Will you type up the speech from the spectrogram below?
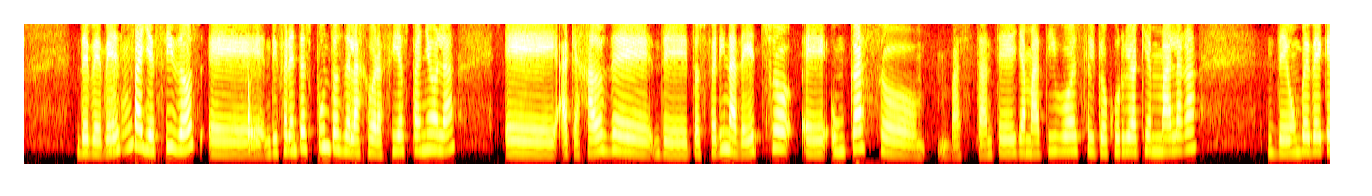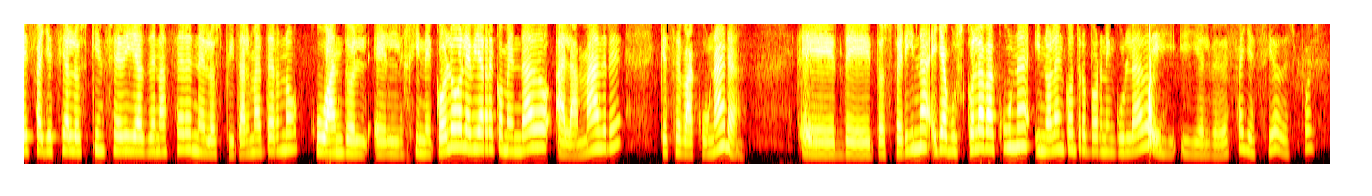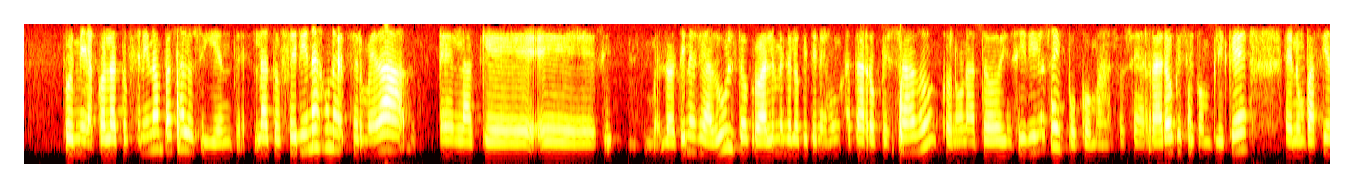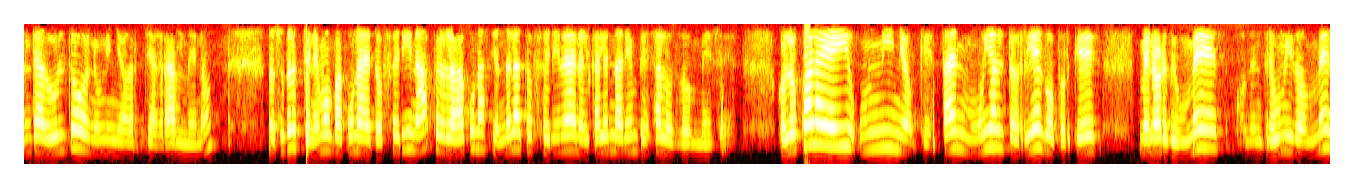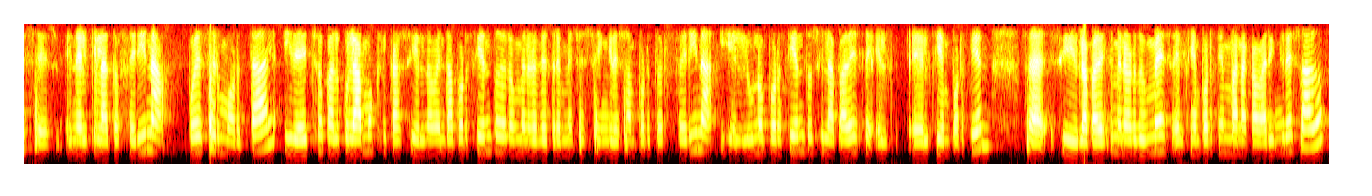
de bebés fallecidos eh, en diferentes puntos de la geografía española eh, aquejados de, tosferina. De hecho, eh, un caso bastante llamativo es el que ocurrió aquí en Málaga de un bebé que falleció a los 15 días de nacer en el hospital materno cuando el, ginecólogo le había recomendado a la madre que se vacunara. de tosferina, ella buscó la vacuna y no la encontró por ningún lado y, y el bebé falleció después. Pues mira, con la tosferina pasa lo siguiente. La tosferina es una enfermedad en la que eh, si lo tienes de adulto, probablemente lo que tienes es un catarro pesado con una tos insidiosa y poco más. O sea, es raro que se complique en un paciente adulto o en un niño ya grande, ¿no? Nosotros tenemos vacuna de toferina, pero la vacunación de la toferina en el calendario empieza a los dos meses. Con lo cual hay un niño que está en muy alto riesgo porque es menor de un mes o de entre uno y dos meses, en el que la toferina puede ser mortal y de hecho calculamos que casi el 90% de los menores de tres meses se ingresan por toferina y el 1% si la padece el, el 100%, o sea, si la padece menor de un mes el 100% van a acabar ingresados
